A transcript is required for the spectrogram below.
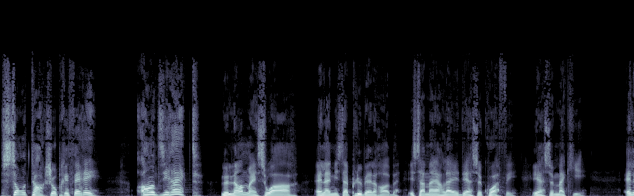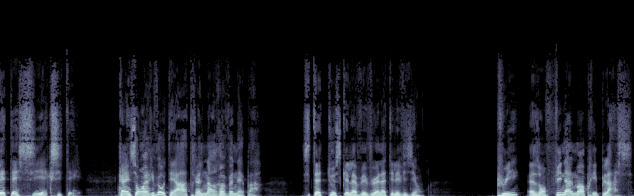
Son talk show préféré. En direct. Le lendemain soir, elle a mis sa plus belle robe et sa mère l'a aidée à se coiffer et à se maquiller. Elle était si excitée. Quand ils sont arrivés au théâtre, elle n'en revenait pas. C'était tout ce qu'elle avait vu à la télévision. Puis, elles ont finalement pris place.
